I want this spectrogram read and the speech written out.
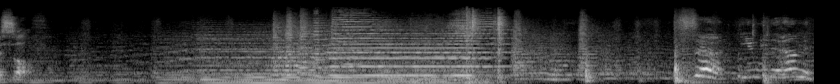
Myself. Sir, you need a helmet.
